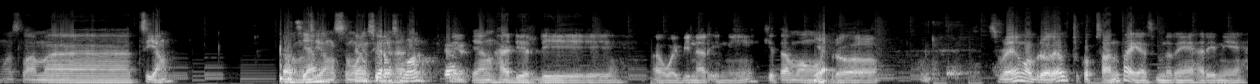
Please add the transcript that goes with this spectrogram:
semua selamat siang. Selamat siang. siang semua yang, siang semua. yang hadir di uh, webinar ini. Kita mau Ya. ngobrol. Sebenarnya ngobrolnya cukup santai ya sebenarnya hari ini ya.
